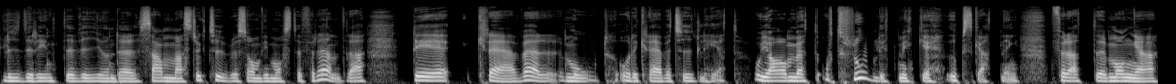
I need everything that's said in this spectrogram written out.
lyder inte vi under samma strukturer som vi måste förändra. Det kräver mod och det kräver tydlighet. Och jag har mött otroligt mycket uppskattning för att eh, många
